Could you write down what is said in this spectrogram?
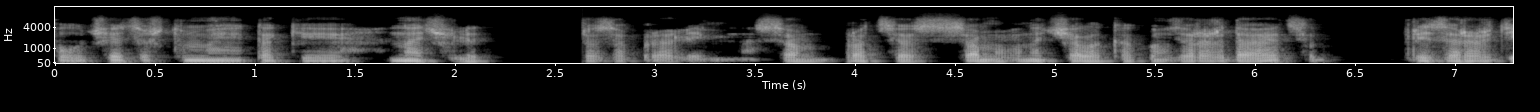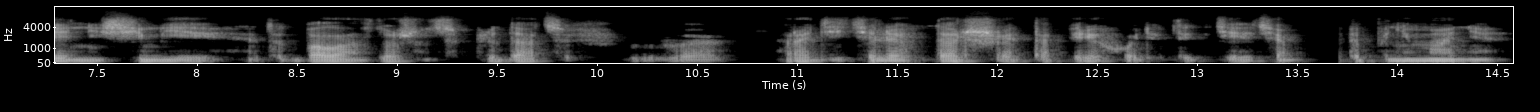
Получается, что мы так и начали, разобрали именно сам процесс с самого начала, как он зарождается. При зарождении семьи этот баланс должен соблюдаться в родителях. Дальше это переходит и к детям, это понимание.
